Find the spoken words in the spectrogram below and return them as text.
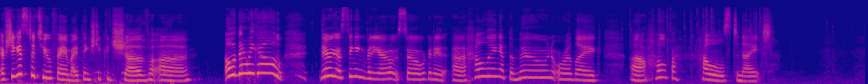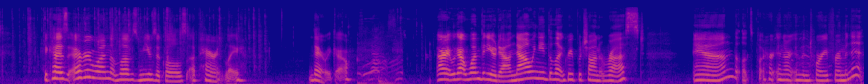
If she gets to two fame, I think she could shove, uh... Oh, there we go! There we go, singing video. So we're gonna, uh, Howling at the Moon, or like, uh, Hope Howls Tonight. Because everyone loves musicals, apparently. There we go. Alright, we got one video down. Now we need to let Gripu-chan rest. And let's put her in our inventory for a minute.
